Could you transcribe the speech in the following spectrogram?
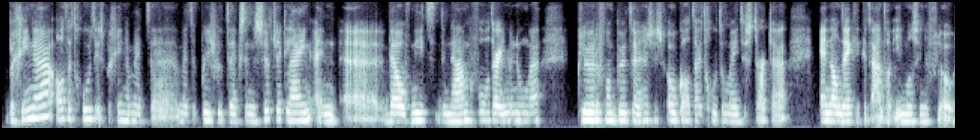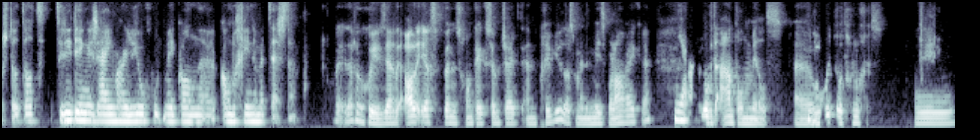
beginnen. Altijd goed is beginnen met, met de preview tekst en de subject line en wel of niet de naam bijvoorbeeld daarin benoemen kleuren van buttons is ook altijd goed om mee te starten. En dan denk ik het aantal e-mails in de flows. Dat dat drie dingen zijn waar je heel goed mee kan, uh, kan beginnen met testen. Oké, dat ik een goede. Je zegt de allereerste punt is gewoon kijk subject en preview. Dat is mij de meest belangrijke. Ja. Over het aantal mails. Uh, ja. Hoe het wat genoeg is. Hoe...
